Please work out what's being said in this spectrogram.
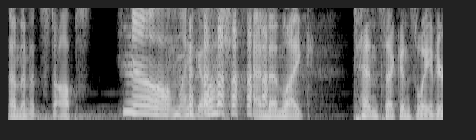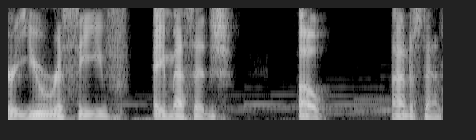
And then it stops. Oh my gosh. And then, like, 10 seconds later, you receive a message. Oh, I understand.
